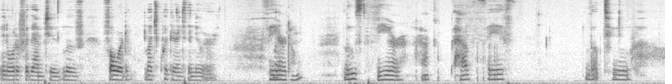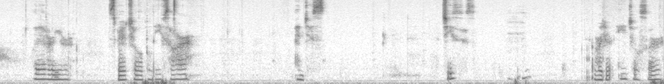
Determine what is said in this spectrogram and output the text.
in order for them to move forward much quicker into the new earth? fear don't lose the fear have have faith look to whatever your spiritual beliefs are and just jesus. Mm-hmm. Or your angels or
